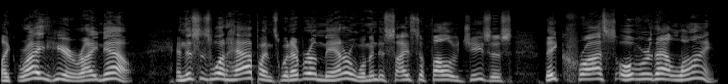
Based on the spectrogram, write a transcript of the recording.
like right here, right now. And this is what happens whenever a man or woman decides to follow Jesus, they cross over that line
